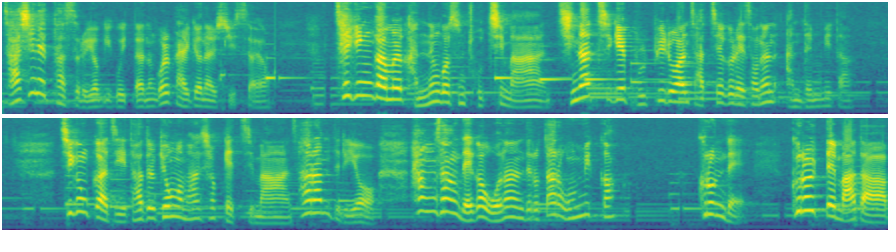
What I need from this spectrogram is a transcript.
자신의 탓으로 여기고 있다는 걸 발견할 수 있어요. 책임감을 갖는 것은 좋지만 지나치게 불필요한 자책을 해서는 안 됩니다. 지금까지 다들 경험하셨겠지만 사람들이요 항상 내가 원하는 대로 따라옵니까? 그런데 그럴 때마다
